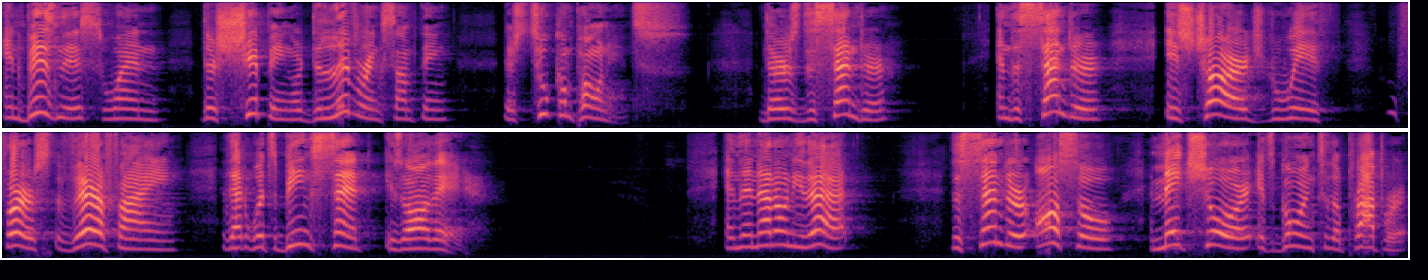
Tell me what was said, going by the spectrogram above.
in business, when they're shipping or delivering something, there's two components there's the sender, and the sender is charged with first verifying that what's being sent is all there. And then, not only that, the sender also makes sure it's going to the proper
